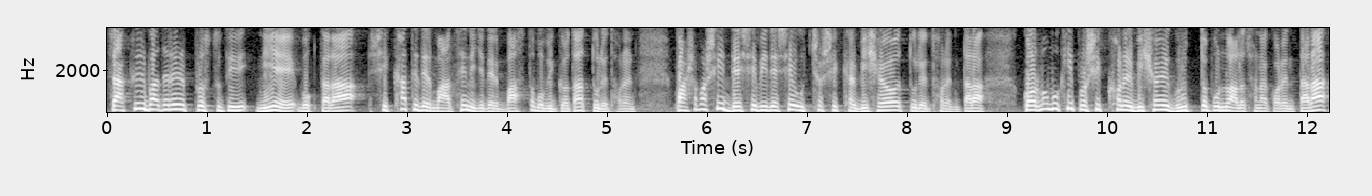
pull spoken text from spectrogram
চাকরির বাজারের প্রস্তুতি নিয়ে বক্তারা শিক্ষার্থীদের মাঝে নিজেদের বাস্তব অভিজ্ঞতা তুলে ধরেন। পাশাপাশি দেশে বিদেশে উচ্চশিক্ষার বিষয়ও তুলে ধরেন তারা। কর্মমুখী প্রশিক্ষণের বিষয়ে গুরুত্বপূর্ণ আলোচনা করেন তারা।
